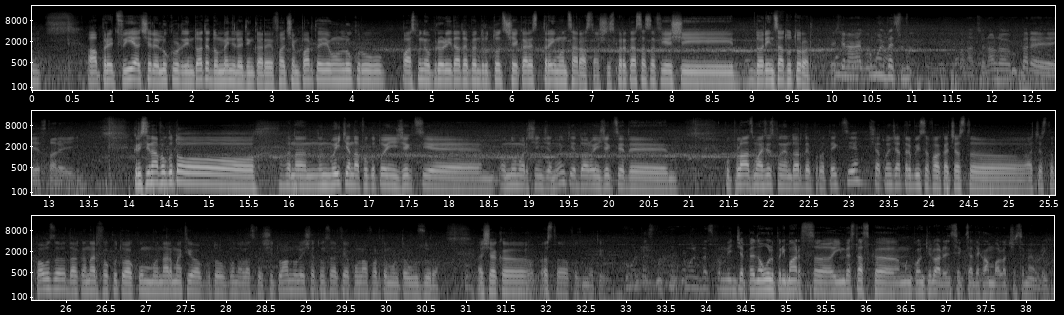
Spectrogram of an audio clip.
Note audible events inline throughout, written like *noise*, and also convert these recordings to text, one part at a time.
a prețui acele lucruri din toate domeniile din care facem parte e un lucru, a spune, o prioritate pentru toți cei care trăim în țara asta și sper că asta să fie și dorința tuturor. Cristina Neagu, cum îl veți națională, care e starea ei? Cristina a făcut o, în, în weekend a făcut o injecție în număr și în genunchi, e doar o injecție de cu plasma, să spunem, doar de protecție și atunci a trebuit să facă această, această pauză. Dacă n-ar fi făcut-o acum, n-ar mai fi avut-o până la sfârșitul anului și atunci ar fi acum la foarte multă uzură. Așa că asta a fost motivul. Cum îl veți, cum îl veți convinge pe noul primar să investească în continuare în secția de handbal a CSM-ului?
